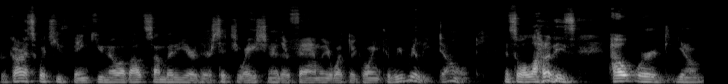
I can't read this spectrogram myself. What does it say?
Regardless of what you think you know about somebody or their situation or their family or what they're going through, we really don't. And so a lot of these outward, you know,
